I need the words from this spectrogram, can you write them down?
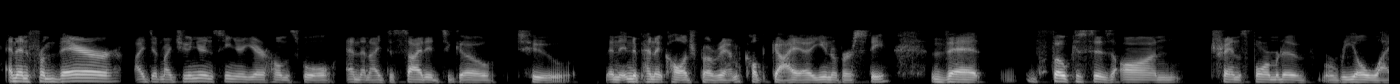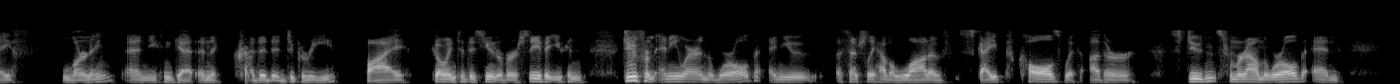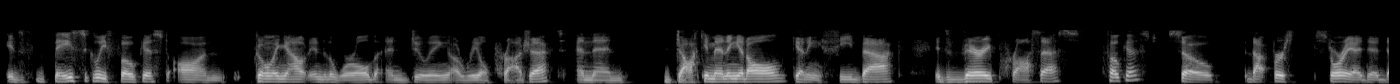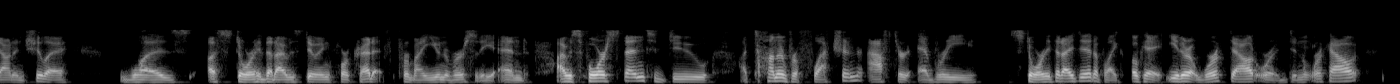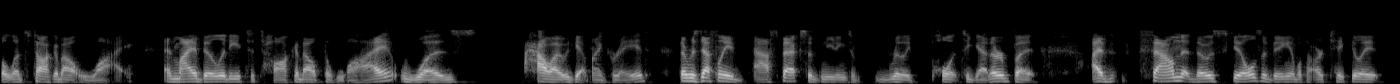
And then from there, I did my junior and senior year homeschool, and then I decided to go to an independent college program called Gaia University that focuses on transformative real life learning and you can get an accredited degree by going to this university that you can do from anywhere in the world and you essentially have a lot of Skype calls with other students from around the world and it's basically focused on going out into the world and doing a real project and then documenting it all, getting feedback. It's very process focused. So that first story I did down in Chile was a story that I was doing for credit for my university. And I was forced then to do a ton of reflection after every story that I did of like, okay, either it worked out or it didn't work out, but let's talk about why. And my ability to talk about the why was how I would get my grade. There was definitely aspects of needing to really pull it together, but I've found that those skills of being able to articulate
